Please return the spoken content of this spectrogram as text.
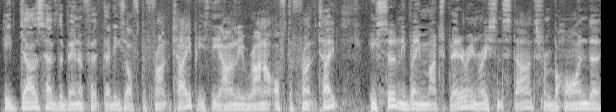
He does have the benefit that he's off the front tape. He's the only runner off the front tape. He's certainly been much better in recent starts from behind the,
